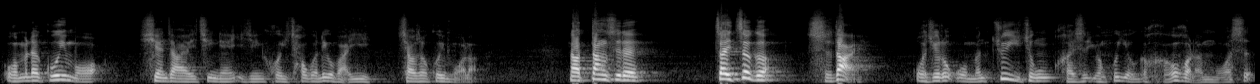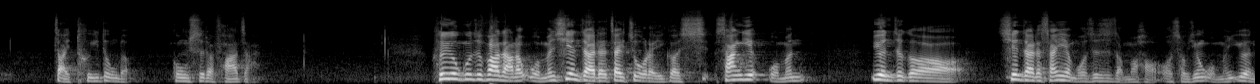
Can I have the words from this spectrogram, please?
我们的规模现在今年已经会超过六百亿销售规模了。那但是呢，在这个时代，我觉得我们最终还是永会有一个合伙人模式在推动的公司的发展。推动公司发展了，我们现在呢在做了一个商业，我们用这个。现在的商业模式是怎么好？我首先我们用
